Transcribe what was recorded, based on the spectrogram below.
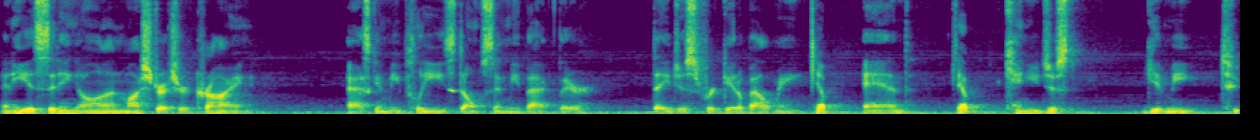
and he is sitting on my stretcher crying, asking me, "Please don't send me back there. They just forget about me." Yep. And Yep. can you just give me too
